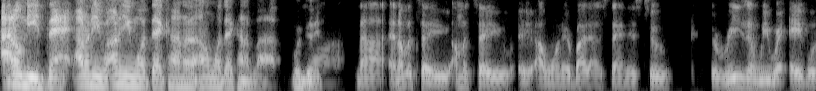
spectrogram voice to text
I don't need that. I don't even I don't even want that kind of I don't want that kind of vibe. We're good. Nah, and I'm gonna tell you, I'm gonna tell you, eh, I want everybody to understand this too. The reason we were able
